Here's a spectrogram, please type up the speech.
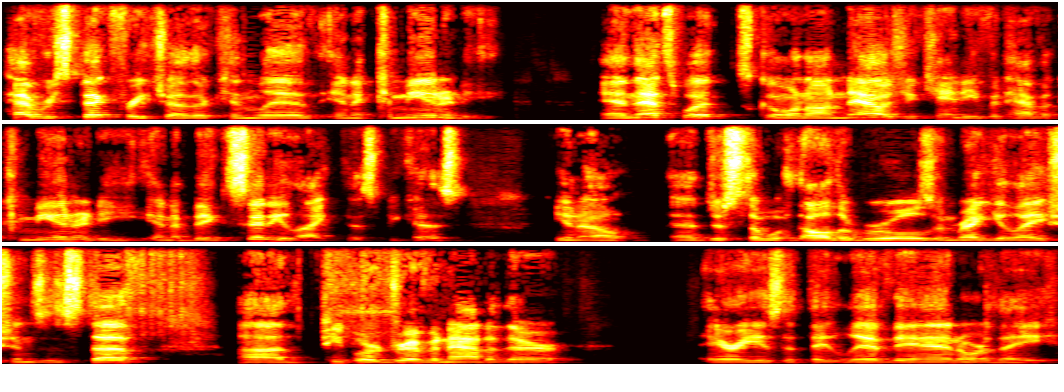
have respect for each other can live in a community. And that's what's going on now is you can't even have a community in a big city like this because, you know, uh, just the, all the rules and regulations and stuff. Uh, people are driven out of their areas that they live in or they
